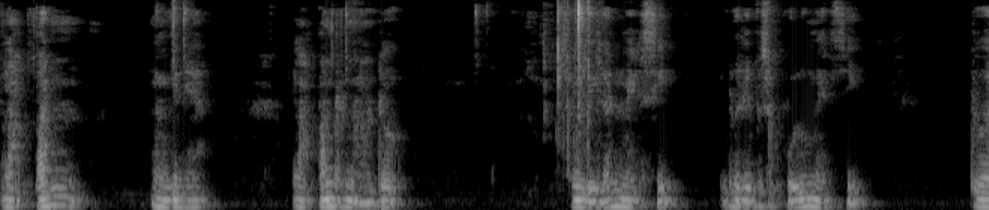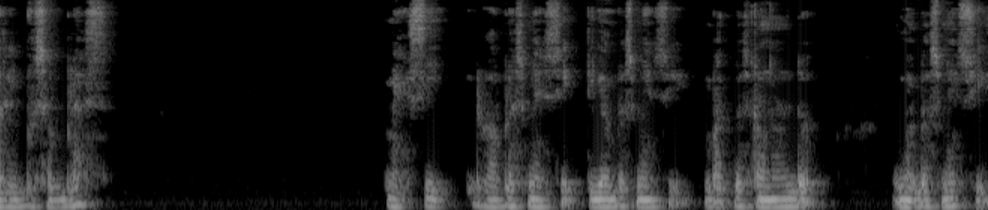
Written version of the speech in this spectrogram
8 mungkin ya. 8 Ronaldo. 9 Messi. 2010 Messi. 2011 Messi. 12 Messi. 13 Messi. 14 Ronaldo 15 Messi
